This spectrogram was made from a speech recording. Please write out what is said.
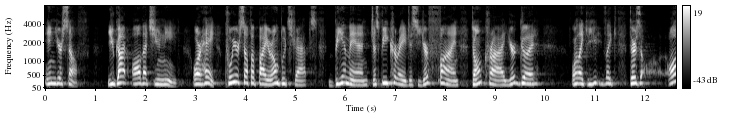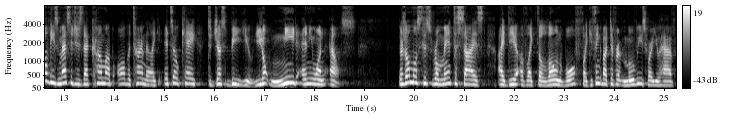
in yourself. You got all that you need. Or, hey, pull yourself up by your own bootstraps. Be a man. Just be courageous. You're fine. Don't cry. You're good. Or like, you, like, there's all these messages that come up all the time that like, it's okay to just be you. You don't need anyone else. There's almost this romanticized idea of like the lone wolf. Like you think about different movies where you have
